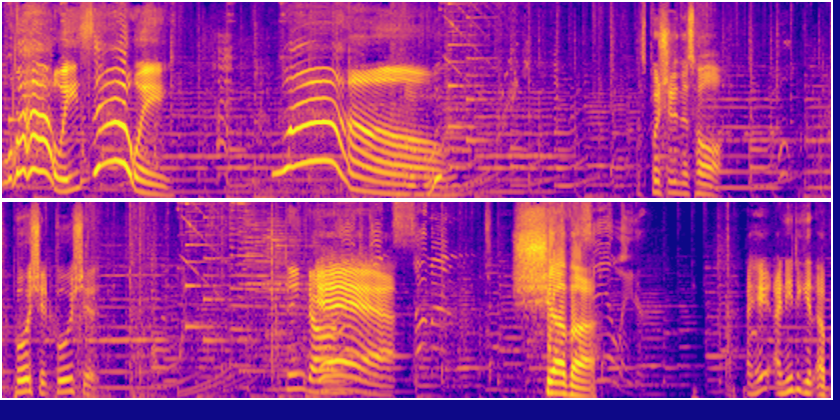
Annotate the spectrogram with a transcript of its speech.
Wowie zowie. Wow. Let's push it in this hole. Push it, push it. Ding dong. Yeah. Shova. I hate. I need to get a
